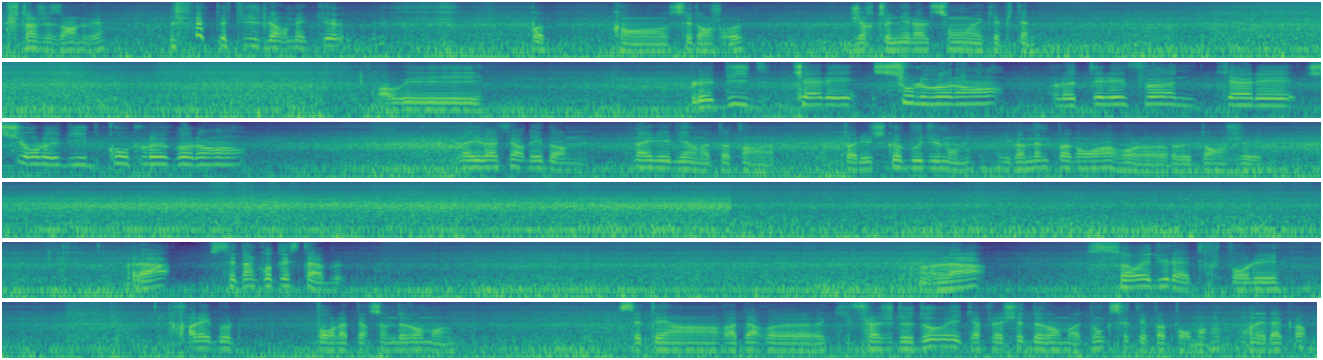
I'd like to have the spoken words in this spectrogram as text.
Putain je les ai enlevés. Depuis je le remets que quand c'est dangereux. J'ai retenu la leçon euh, capitaine. Oh oui. Le bide calé sous le volant Le téléphone calé sur le bide contre le volant. Là il va faire des bornes. Là il est bien là t'attends là. Peut aller jusqu'au bout du monde. Il va même pas droit. Oh là là le danger. Là c'est incontestable Là, ça aurait dû l'être pour lui. Oh les boules. Pour la personne devant moi. C'était un radar euh, qui flash de dos et qui a flashé devant moi. Donc c'était pas pour moi. On est d'accord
